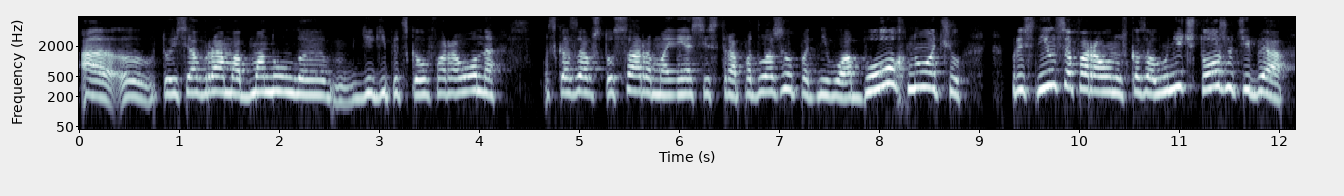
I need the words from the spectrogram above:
а, э, то есть Авраам обманул э, египетского фараона, сказав, что Сара моя сестра, подложил под него, а Бог ночью приснился фараону, сказал, уничтожу тебя.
